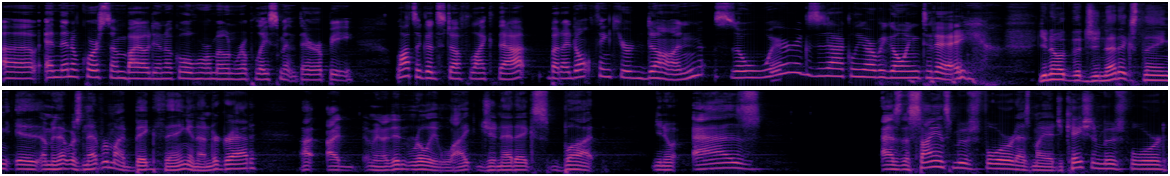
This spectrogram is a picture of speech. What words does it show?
Uh, and then, of course, some bioidentical hormone replacement therapy. Lots of good stuff like that, but I don't think you're done. So, where exactly are we going today? You know, the genetics thing is, I mean, that was never my big thing in undergrad. I, I, I mean, I didn't really like genetics, but, you know, as as the science moves forward, as my education moves forward,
